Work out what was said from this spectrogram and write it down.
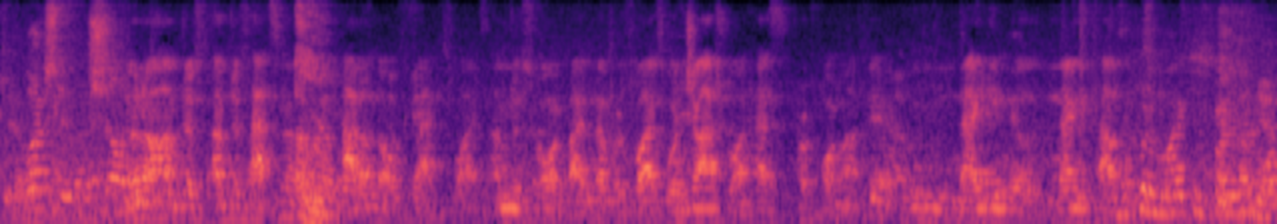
true. Well, actually, Michelle. No, no, I'm just, I'm just asking. I don't know facts-wise. I'm just going by numbers-wise. What Joshua has performed out there, 90 mil, 90,000. Put a mic in front of him.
